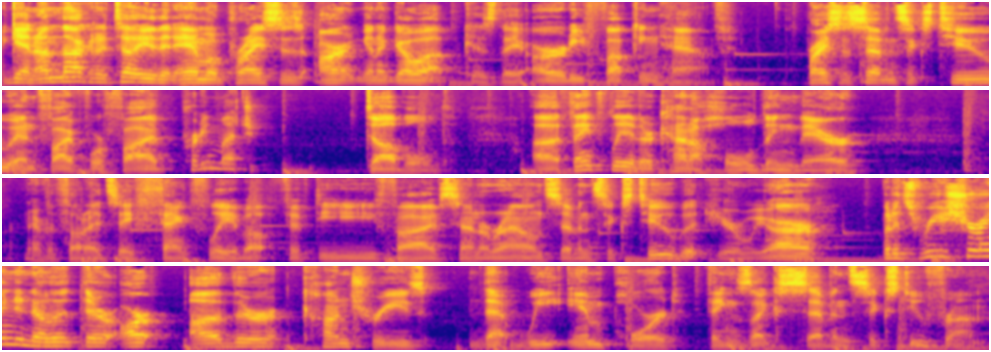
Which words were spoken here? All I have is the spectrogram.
Again, I'm not going to tell you that ammo prices aren't going to go up because they already fucking have. Price of 7.62 and 5.45 pretty much doubled. Uh, thankfully, they're kind of holding there. Never thought I'd say thankfully about 55 cent around 7.62, but here we are. But it's reassuring to know that there are other countries that we import things like 7.62 from.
